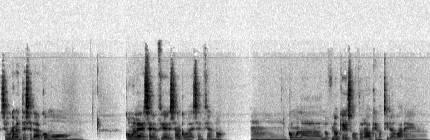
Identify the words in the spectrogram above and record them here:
Seguramente será como, como la esencia esa, como la esencia no. Mm, como los bloques esos dorados que nos tiraban en...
